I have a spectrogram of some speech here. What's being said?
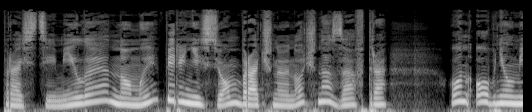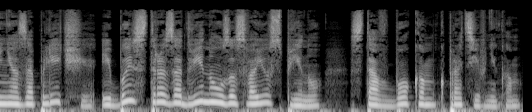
«Прости, милая, но мы перенесем брачную ночь на завтра». Он обнял меня за плечи и быстро задвинул за свою спину, став боком к противникам.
